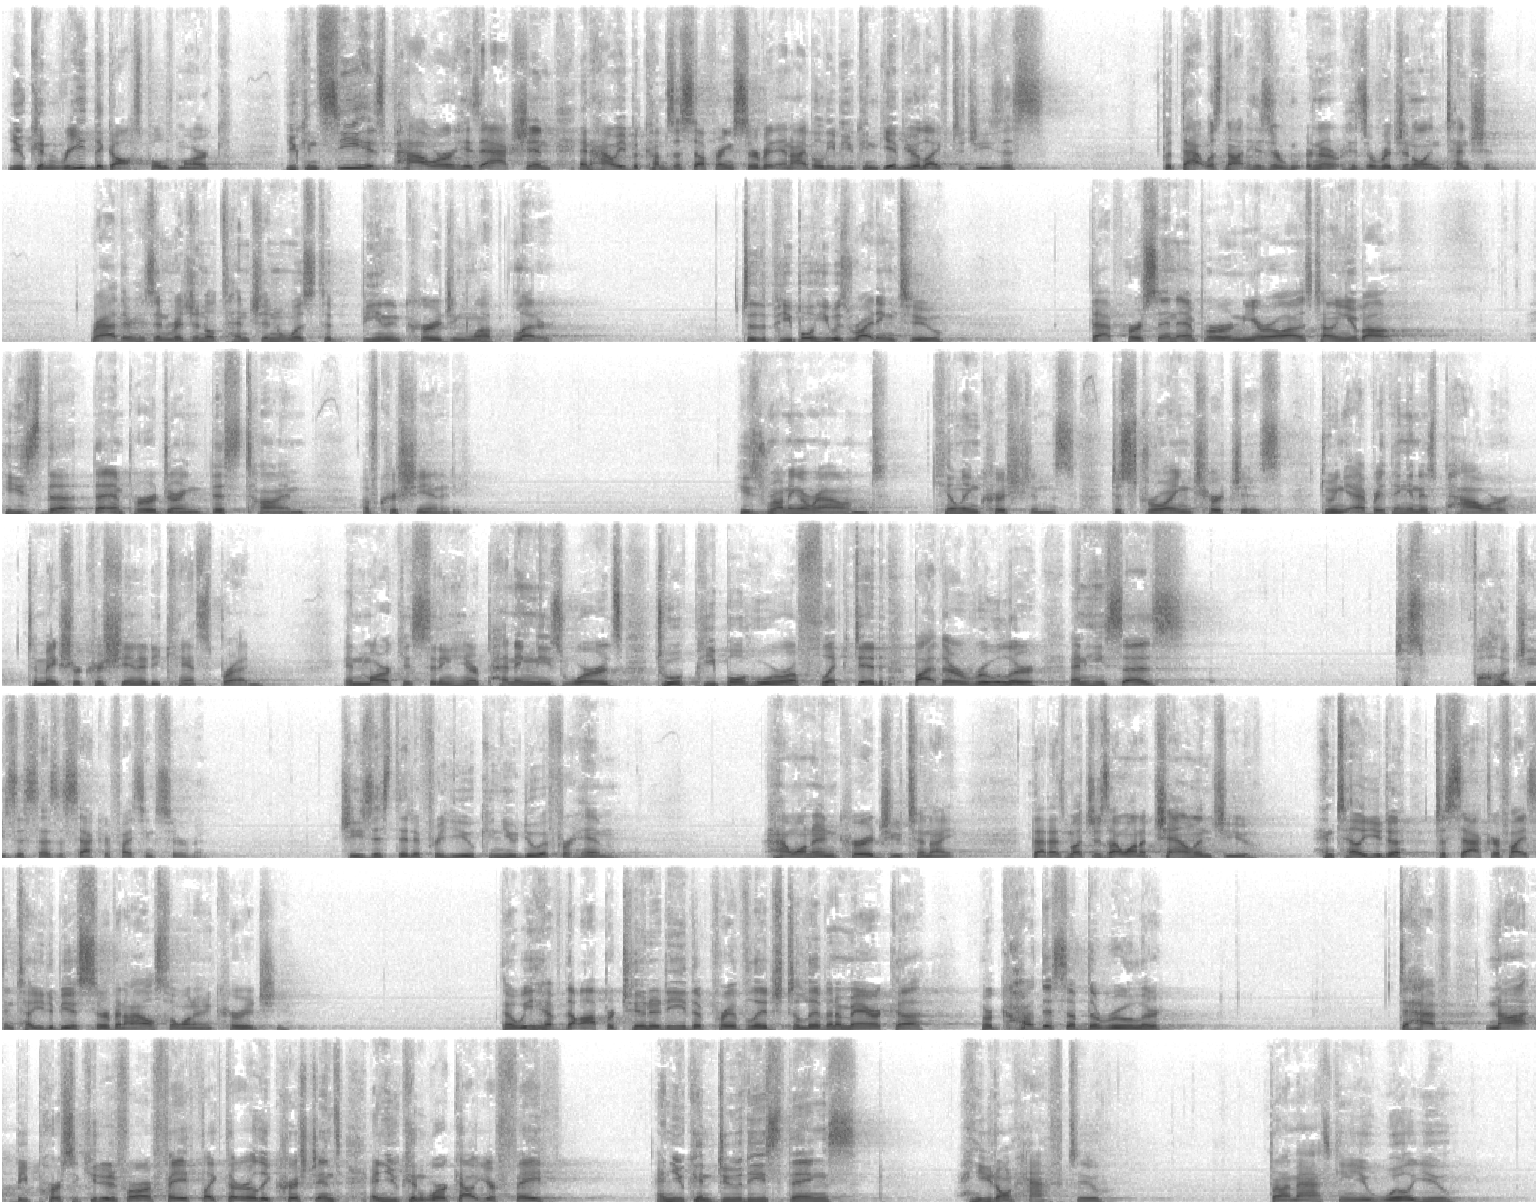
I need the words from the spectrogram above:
You can read the Gospel of Mark, you can see his power, his action, and how he becomes a suffering servant, and I believe you can give your life to Jesus, but that was not his, his original intention. Rather, his original intention was to be an encouraging letter To the people he was writing to, that person, Emperor Nero, I was telling you about, he's the, the emperor during this time of Christianity. He's running around, killing Christians, destroying churches, doing everything in his power to make sure Christianity can't spread. And Mark is sitting here penning these words to a people who are afflicted by their ruler, and he says, just follow Jesus as a sacrificing servant. Jesus did it for you. Can you do it for him? I want to encourage you tonight that as much as I want to challenge you and tell you to, to sacrifice and tell you to be a servant, I also want to encourage you. That we have the opportunity, the privilege to live in America, regardless of the ruler, to have not be persecuted for our faith like the early Christians, and you can work out your faith and you can do these things, and you don't have to. But I'm asking you, will you?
